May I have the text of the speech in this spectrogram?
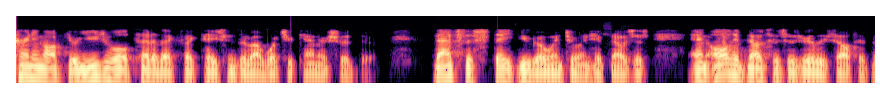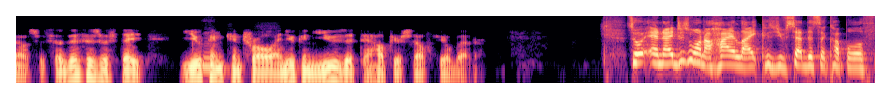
turning off your usual set of expectations about what you can or should do. That's the state you go into in hypnosis. And all hypnosis is really self hypnosis. So this is a state you mm-hmm. can control and you can use it to help yourself feel better. So, and I just want to highlight because you've said this a couple of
